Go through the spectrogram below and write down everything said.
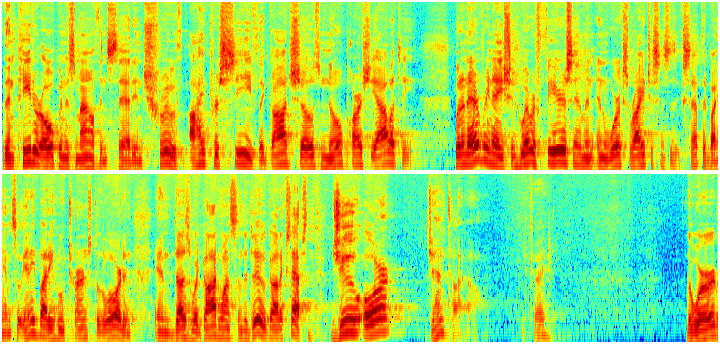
Then Peter opened his mouth and said, In truth, I perceive that God shows no partiality, but in every nation, whoever fears him and, and, works righteousness is accepted by him. So anybody who turns to the Lord and, and does what God wants them to do, God accepts. Jew or Gentile. Okay? The Word,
